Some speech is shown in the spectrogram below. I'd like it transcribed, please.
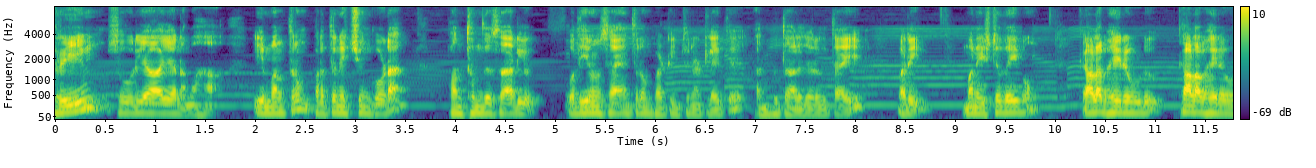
హ్రీం సూర్యాయ నమ. ఈ మంత్రం ప్రతినిత్యం కూడా పంతొమ్మిది సార్లు ఉదయం సాయంత్రం పఠించినట్లయితే అద్భుతాలు జరుగుతాయి. మరి మన ఇష్టదైవం కాళభైరవుడు కాళభైరవ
